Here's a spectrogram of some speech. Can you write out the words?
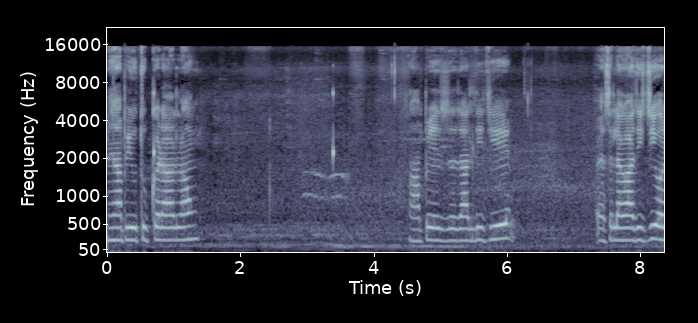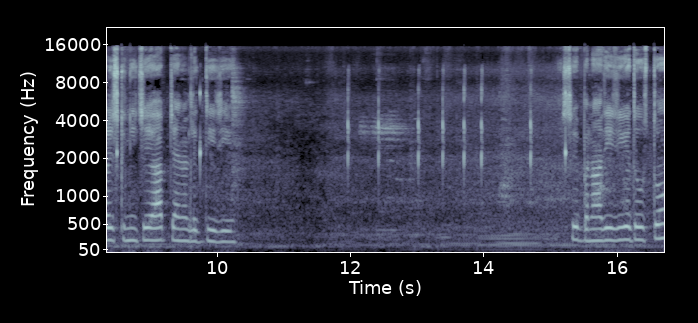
मैं यहाँ पे यूट्यूब का डाल रहा हूँ। यहाँ पे डाल दीजिए, ऐसे लगा दीजिए और इसके नीचे आप चैनल लिख दीजिए। से बना दीजिए दोस्तों।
